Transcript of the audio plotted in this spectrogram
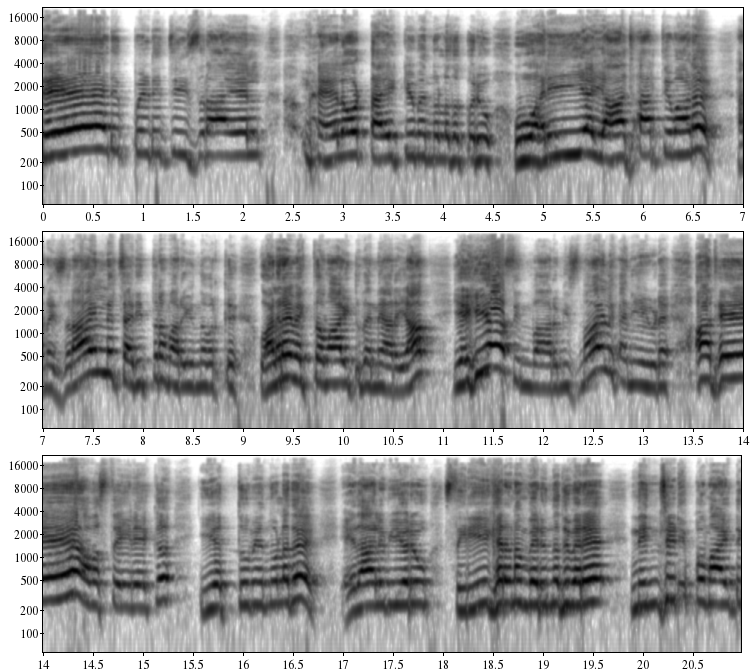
തേടി പിടിച്ച് ഇസ്രായേൽ മേലോട്ടയക്കുമെന്നുള്ളതൊക്കെ ഒരു വലിയ യാഥാർത്ഥ്യമാണ്. കാരണം ഇസ്രായേലിന്റെ ചരിത്രം അറിയുന്നവർക്ക് വളരെ വ്യക്തമായിട്ട് തന്നെ അറിയാം. യഹിയ സിൻവാറും ഇസ്മായിൽ ഹനിയയുടെ അതേ അവസ്ഥയിലേക്ക് എത്തുമെന്നുള്ളത്. ഏതായാലും ഈ ഒരു സ്ഥിരീകരണം വരുന്നത് വരെ നെഞ്ചിടിപ്പുമായിട്ട്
